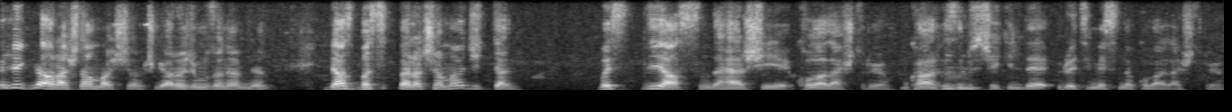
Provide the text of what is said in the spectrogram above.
Öncelikle araçtan başlayalım çünkü aracımız önemli. Biraz basit bir araç ama cidden basitliği aslında her şeyi kolaylaştırıyor. Bu kadar hızlı Hı hı. bir şekilde üretilmesini de kolaylaştırıyor.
